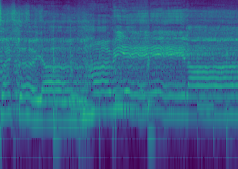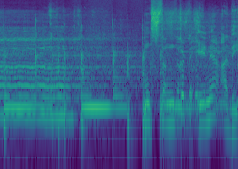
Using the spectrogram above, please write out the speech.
सकया घावियेला मग संकट येण्याआधी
